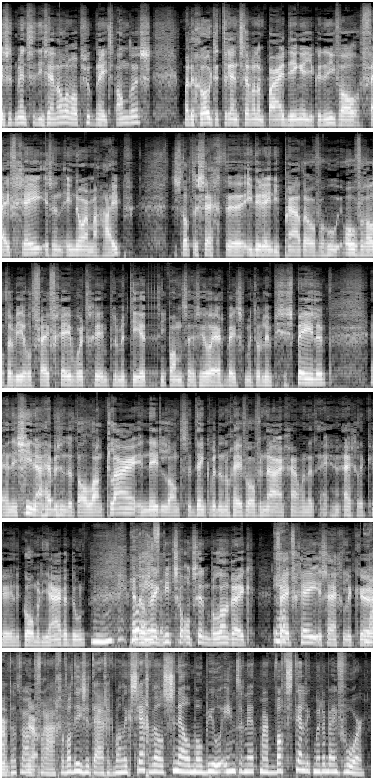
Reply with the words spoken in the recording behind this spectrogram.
200.000 mensen die zijn allemaal op zoek naar iets anders. Maar de grote trends zijn wel een paar dingen. Je kunt in ieder geval 5G is een enorme hype. Dus dat is echt uh, iedereen die praat over hoe overal ter wereld 5G wordt geïmplementeerd. In Japan zijn ze heel erg bezig met de Olympische Spelen. En in China hebben ze het al lang klaar. In Nederland denken we er nog even over na. Gaan we het eigenlijk in de komende jaren doen. Mm -hmm. En dat is eigenlijk niet zo ontzettend belangrijk. Ja. 5G is eigenlijk. Uh, ja, dat wou ja. ik vragen. Wat is het eigenlijk? Want ik zeg wel snel mobiel internet, maar wat stel ik me erbij voor?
